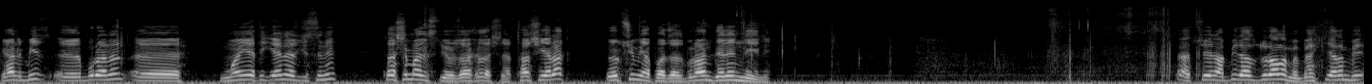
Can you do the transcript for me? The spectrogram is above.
Yani biz e, buranın e, manyetik enerjisini taşımak istiyoruz arkadaşlar. Taşıyarak ölçüm yapacağız buranın derinliğini. Evet Hüseyin abi biraz duralım mı? Bekleyelim bir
